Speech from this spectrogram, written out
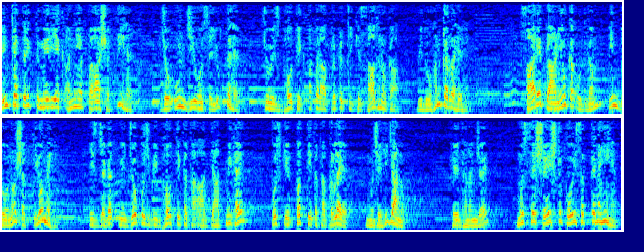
इनके अतिरिक्त मेरी एक अन्य पराशक्ति है, जो उन जीवों से युक्त है, जो इस भौतिक अपरा प्रकृति के साधनों का विदोहन कर रहे हैं। सारे प्राणियों का उद्गम इन दोनों शक्तियों में है। इस जगत में जो कुछ भी भौतिक तथा आध्यात्मिक है, उसकी उत्पत्ति तथा प्रलय मुझे ही जानो। हे धनंजय, मुझसे श्रेष्ठ कोई सत्य नहीं है।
